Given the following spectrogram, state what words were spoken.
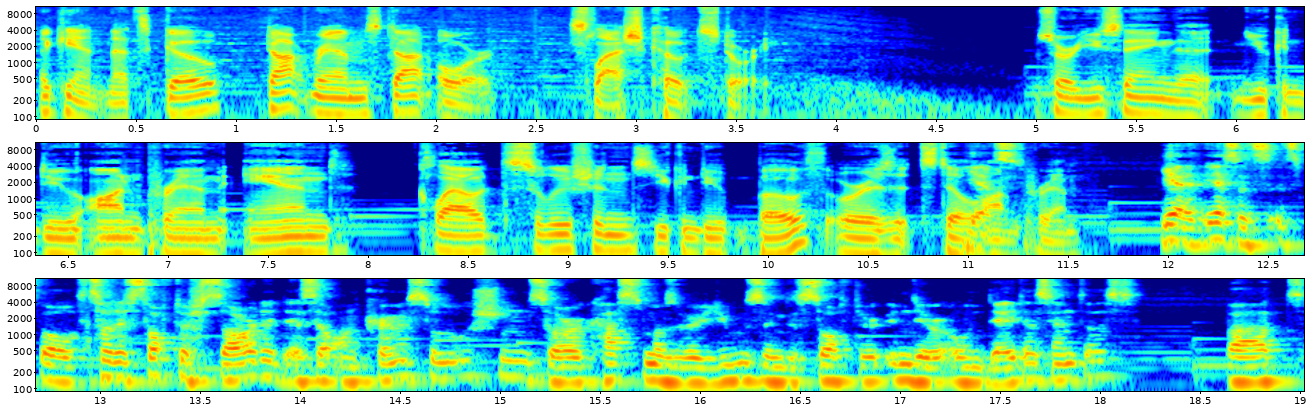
Again, that's go.rims.org slash codestory. So are you saying that you can do on-prem and cloud solutions? You can do both, or is it still yes. on-prem? Yeah, yes, it's, it's both. So the software started as an on-premise solution. So our customers were using the software in their own data centers. But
